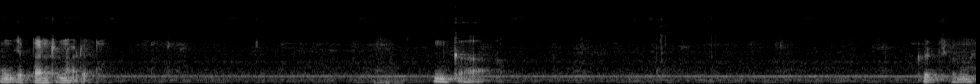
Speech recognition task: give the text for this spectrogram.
అని చెప్పి అంటున్నాడు. ఇంకా కూర్చోండి చూడండి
